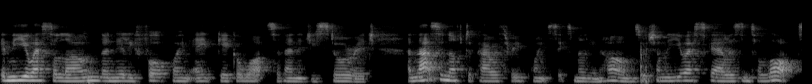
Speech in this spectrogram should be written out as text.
In the US alone, there are nearly 4.8 gigawatts of energy storage, and that's enough to power 3.6 million homes, which on the US scale isn't a lot.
